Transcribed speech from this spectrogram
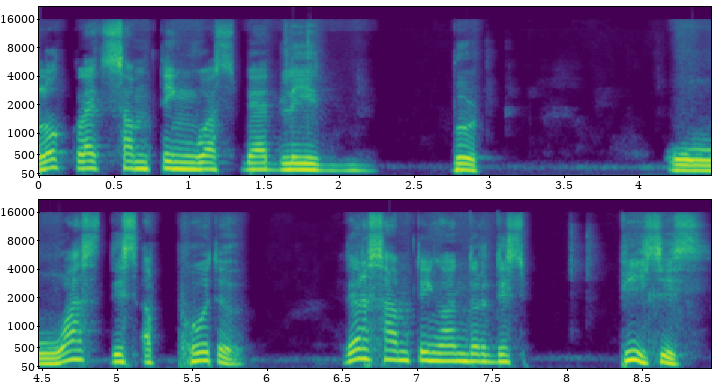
Look like something was badly burnt. Was this a photo? There's something under this pieces.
